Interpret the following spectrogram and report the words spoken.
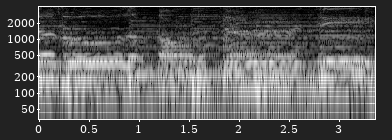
Jesus up on the third day.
